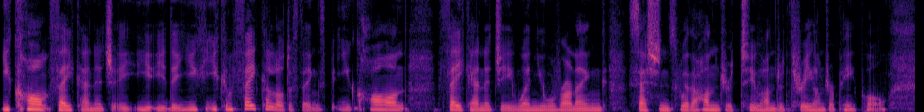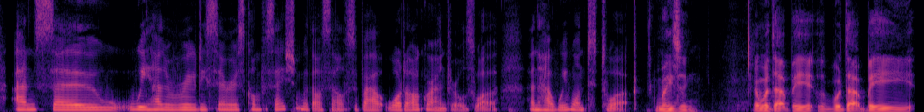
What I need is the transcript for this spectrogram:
You can't fake energy. You, you, you, can fake a lot of things, but you can't fake energy when you're running sessions with 100, 200, 300 people. And so we had a really serious conversation with ourselves about what our ground rules were and how we wanted to work. Amazing. And would that be would that be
